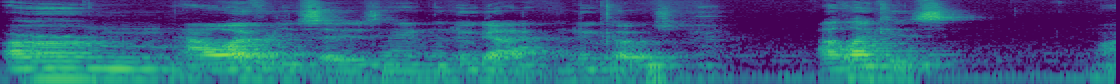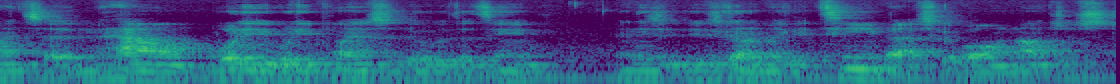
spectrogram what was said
um however you say his name, the new guy, the new coach. I like his mindset and how what he what he plans to do with the team, and he's he's gonna make it team basketball and not just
